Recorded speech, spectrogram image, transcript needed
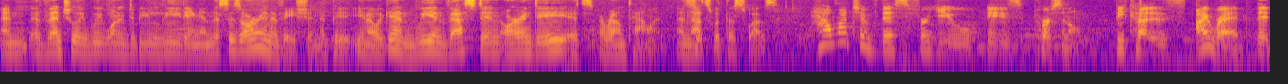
and eventually we wanted to be leading and this is our innovation. You know again we invest in r&d it's around talent and that's what this was. how much of this for you is personal? Because i read that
